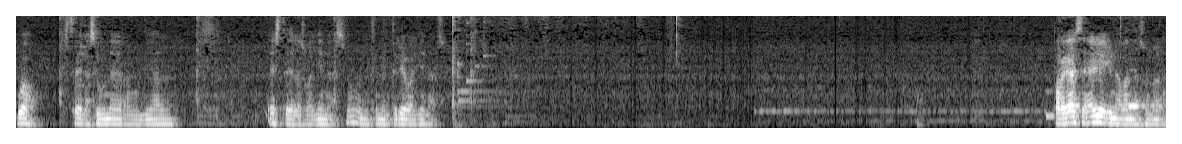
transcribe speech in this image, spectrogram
Wow, este de la Segunda Guerra Mundial. Este de las ballenas, ¿no? El cementerio de ballenas. Para cada escenario hay una banda sonora.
